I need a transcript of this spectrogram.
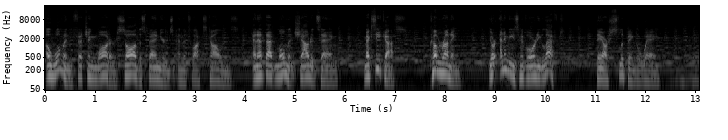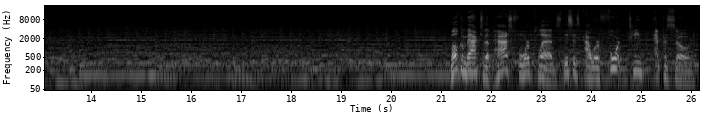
A woman fetching water saw the Spaniards and the Tlaxcalans, and at that moment shouted, saying, Mexicas, come running. Your enemies have already left. They are slipping away. Welcome back to the Past for Plebs. This is our 14th episode.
